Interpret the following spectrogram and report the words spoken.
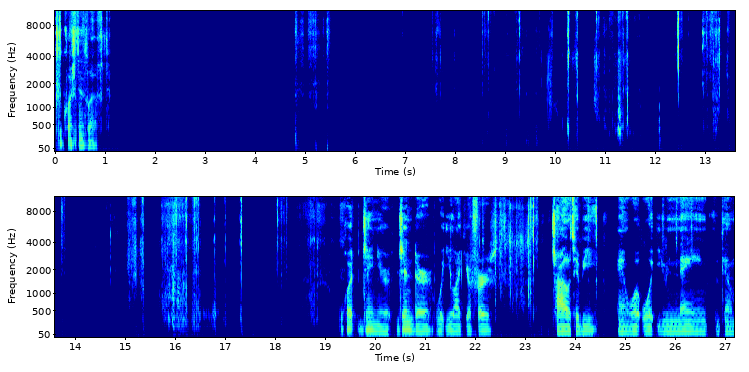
Two questions left. What gender gender would you like your first child to be, and what would you name them?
